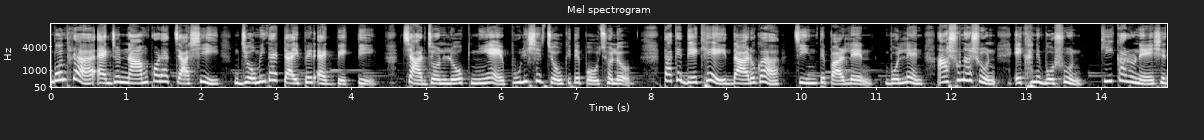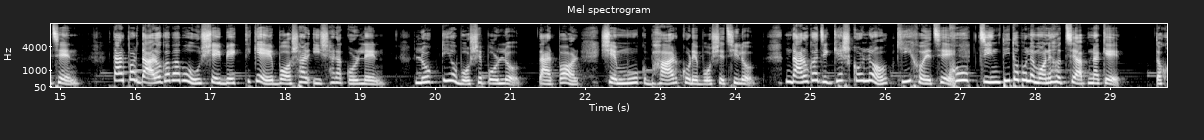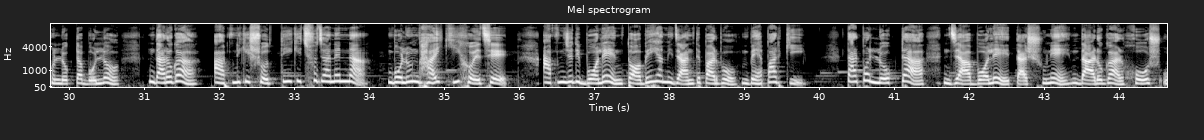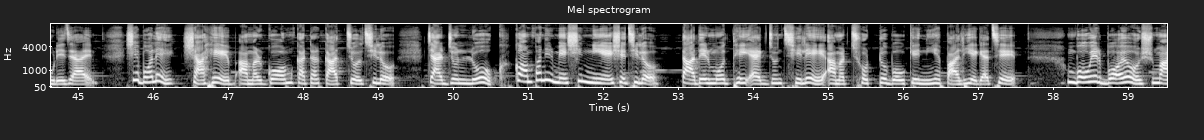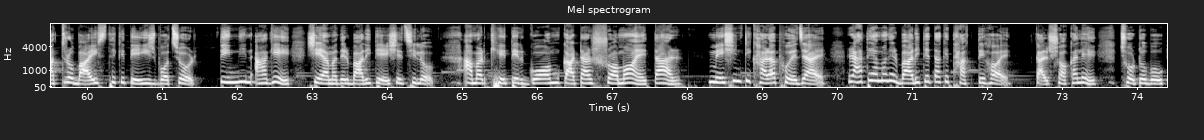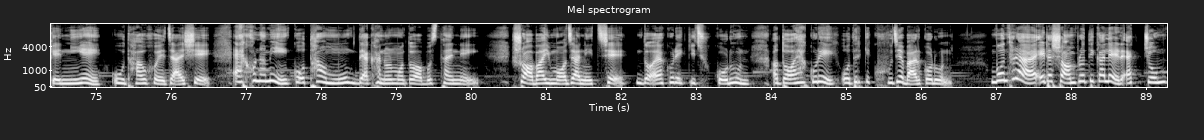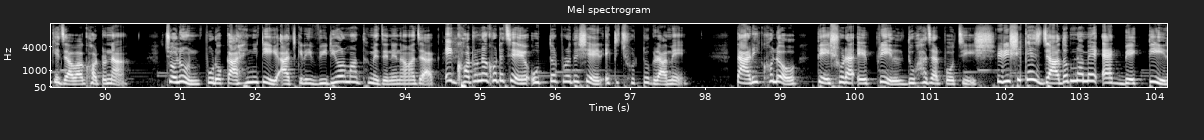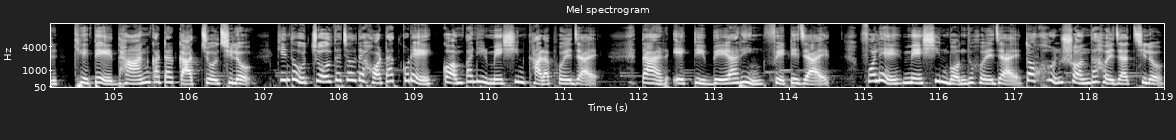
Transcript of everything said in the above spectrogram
বন্ধুরা, একজন নামকরা চাষি জমিদার টাইপের এক ব্যক্তি। চারজন লোক নিয়ে পুলিশের চৌকিতে পৌঁছলো। তাকে দেখেই দারোগা চিনতে পারলেন। বললেন, আসুন আসুন, এখানে বসুন। কী কারণে এসেছেন? তারপর দারোগাবাবু সেই ব্যক্তিকে বসার ইশারা করলেন। লোকটিও বসে পড়ল। তারপর সে মুখ ভার করে বসেছিল। দারোগা জিজ্ঞেস করল, কি হয়েছে? খুব চিন্তিত বলে মনে হচ্ছে আপনাকে। তখন লোকটা বলল, দারোগা, আপনি কি সত্যিই কিছু জানেন না? বলুন ভাই, কি হয়েছে? আপনি যদি বলেন, তবেই আমি জানতে পারব ব্যাপার কি। তারপর লোকটা যা বলে তা শুনে দারোগার হোশ উড়ে যায়। সে বলে, সাহেব, আমার গম কাটার কাজ চলছিল। চারজন লোক কোম্পানির মেশিন নিয়ে এসেছিল। তাদের মধ্যেই একজন ছেলে আমার ছোট্ট বউকে নিয়ে পালিয়ে গেছে। বউয়ের বয়স মাত্র বাইশ থেকে তেইশ বছর। তিন দিন আগে সে আমাদের বাড়িতে এসেছিল। আমার ক্ষেতের গম কাটার সময় তার মেশিনটি খারাপ হয়ে যায়। রাতে আমাদের বাড়িতে তাকে থাকতে হয়। কাল সকালে ছোট বউকে নিয়ে উধাও হয়ে যায় সে। এখন আমি কোথাও মুখ দেখানোর মতো অবস্থায় নেই। সবাই মজা নিচ্ছে। দয়া করে কিছু করুন। দয়া করে ওদেরকে খুঁজে বার করুন। বন্ধুরা, এটা সম্প্রতিকালের এক চমকে যাওয়া ঘটনা। চলুন পুরো কাহিনীটি আজকের এই ভিডিওর মাধ্যমে জেনে নেওয়া যাক। এই ঘটনা ঘটেছে উত্তরপ্রদেশের একটি ছোট্ট গ্রামে। তারিখ হল তেসরা এপ্রিল দু হাজার পঁচিশ। ঋষিকেশ যাদব নামের এক ব্যক্তির খেতে ধান কাটার কাজ চলছিল। কিন্তু চলতে চলতে হঠাৎ করে কোম্পানির মেশিন খারাপ হয়ে যায়। তার একটি বেয়ারিং ফেটে যায়। ফলে মেশিন বন্ধ হয়ে যায়। তখন সন্ধ্যা হয়ে যাচ্ছিল।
